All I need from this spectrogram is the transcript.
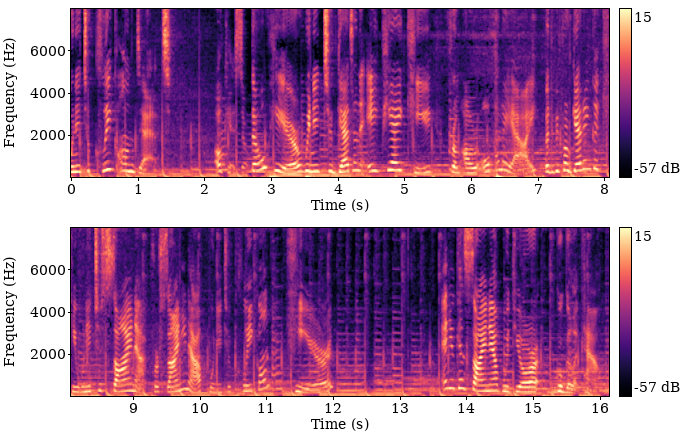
We need to click on that. Okay, so, so here we need to get an API key from our OpenAI, but before getting a key, we need to sign up. For signing up, we need to click on here, and you can sign up with your Google account,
